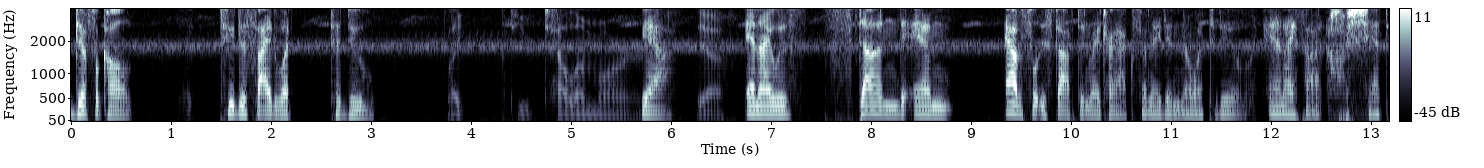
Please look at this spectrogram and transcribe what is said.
difficult to decide what to do. Like, do you tell him or? Yeah. Yeah. and I was stunned and absolutely stopped in my tracks and I didn't know what to do. And I thought, oh shit,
